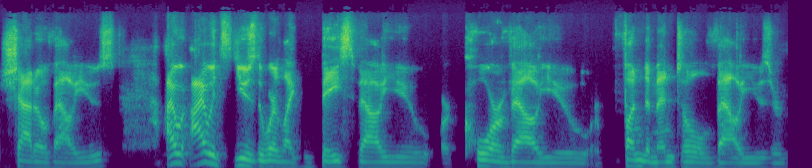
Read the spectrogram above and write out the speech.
shadow values? I, w- I would use the word like base value or core value or fundamental values or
